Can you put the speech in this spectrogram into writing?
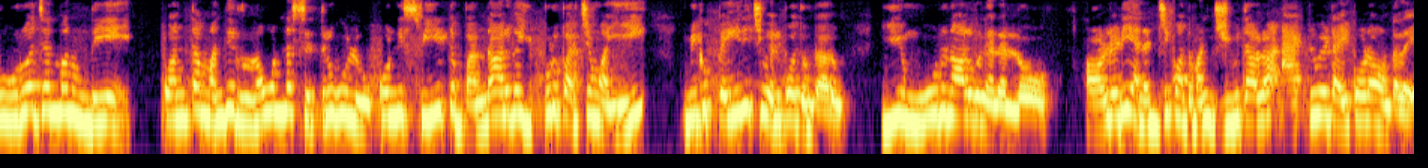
పూర్వజన్మ నుండి కొంతమంది రుణం ఉన్న శత్రువులు కొన్ని స్వీట్ బంధాలుగా ఇప్పుడు పరిచయం అయ్యి మీకు పెయిన్ ఇచ్చి వెళ్ళిపోతుంటారు. ఈ మూడు నాలుగు నెలల్లో ఆల్రెడీ ఎనర్జీ కొంతమంది జీవితాల్లో యాక్టివేట్ అయి కూడా ఉంటది.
